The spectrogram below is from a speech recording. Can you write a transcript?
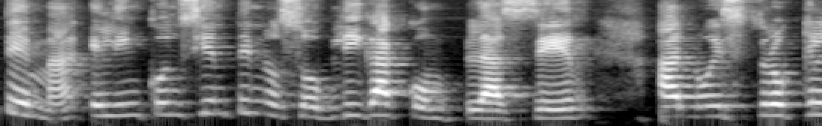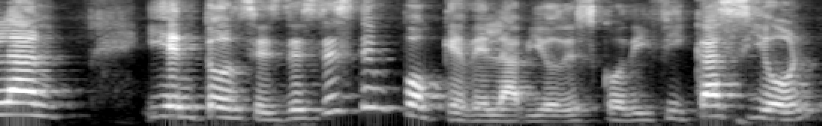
tema, el inconsciente nos obliga a complacer a nuestro clan. Y entonces, desde este enfoque de la biodescodificación,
